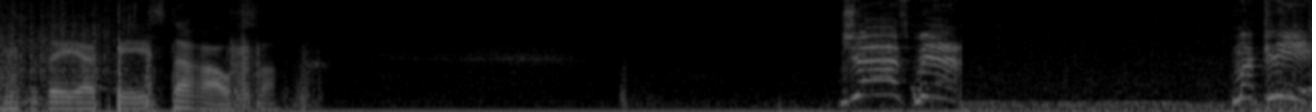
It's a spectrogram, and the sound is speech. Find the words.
Ну да я перестарался. Джаспер! Макри,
